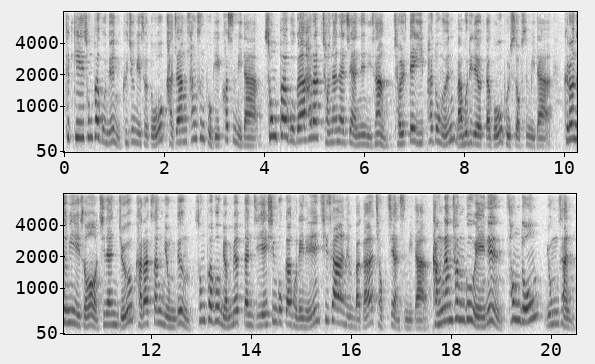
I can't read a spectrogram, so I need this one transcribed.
특히 송파구는 그 중에서도 가장 상승폭이 컸습니다. 송파구가 하락 전환하지 않는 이상 절대 이 파동은 마무리되었다고 볼 수 없습니다. 그런 의미에서 지난주 가락상용 등 송파구 몇몇 단지의 신고가 거래는 시사하는 바가 적지 않습니다. 강남 3구 외에는 성동, 용산,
